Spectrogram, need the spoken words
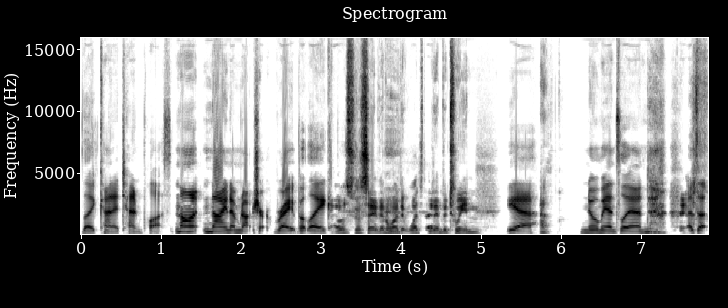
like kind of 10 plus. Not nine, I'm not sure, right? But like, I was going to say then what what's that in between? yeah, Yeah. no man's land. It's a,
